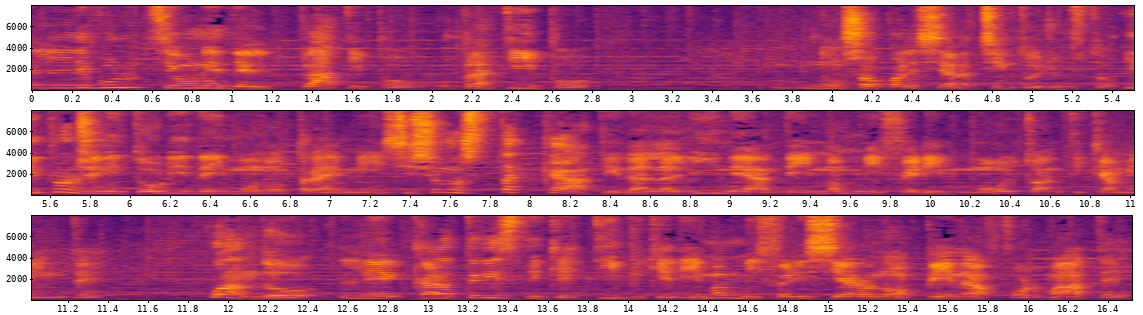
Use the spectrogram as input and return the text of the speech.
l'evoluzione del platipo o platipo non so quale sia l'accento giusto. I progenitori dei monotremi si sono staccati dalla linea dei mammiferi molto anticamente quando le caratteristiche tipiche dei mammiferi si erano appena formate,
